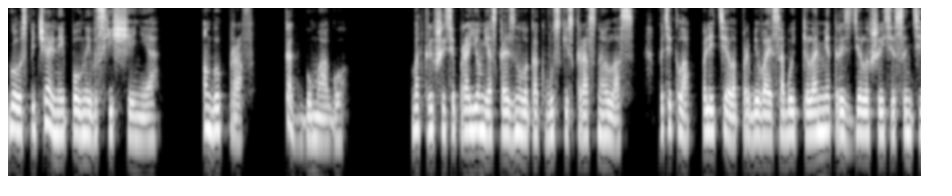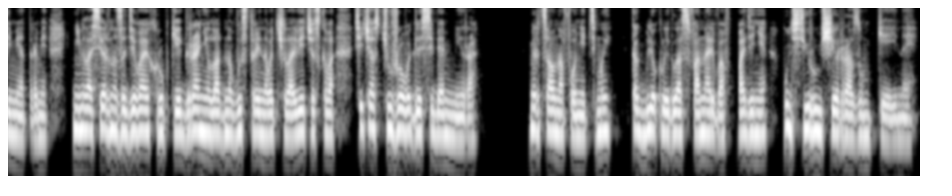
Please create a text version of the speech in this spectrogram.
Голос печальный и полный восхищения. Он был прав, как бумагу. В открывшийся проем я скользнула, как в узкий скоростной лаз. Потекла, полетела, пробивая собой километры, сделавшиеся сантиметрами, немилосердно задевая хрупкие грани ладно выстроенного человеческого, сейчас чужого для себя мира. Мерцал на фоне тьмы, как блеклый глаз фонарь во впадине, пульсирующий разум Кейны.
